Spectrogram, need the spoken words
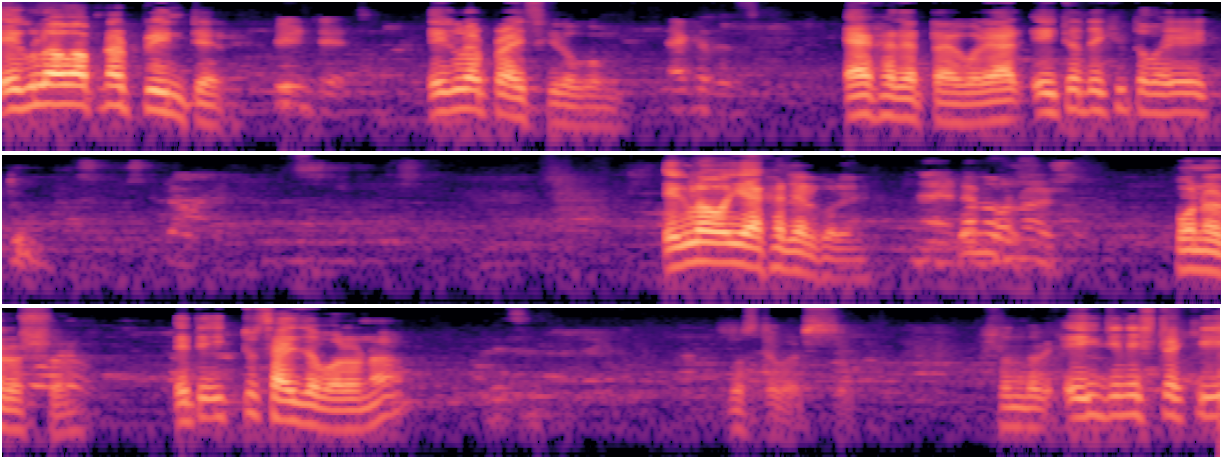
এগুলাও আপনার প্রিন্টের প্রিন্টেড এগুলোর প্রাইস কীরকম? এক হাজার। টাকা করে। আর এইটা দেখি তো ভাই একটু। এগুলো ওই এক হাজার করে। হ্যাঁ এটা পনেরোশো। এটা একটু সাইজে বড় না? বুঝতে পারছি। সুন্দর। এই জিনিসটা কি?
